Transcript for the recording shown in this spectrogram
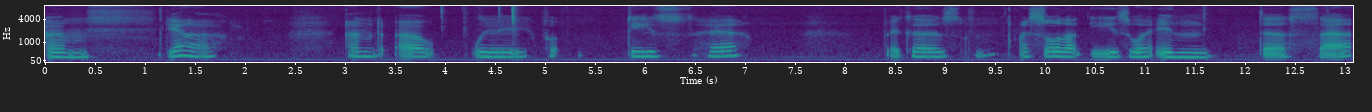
um yeah. And uh, we put these here because I saw that these were in the set.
